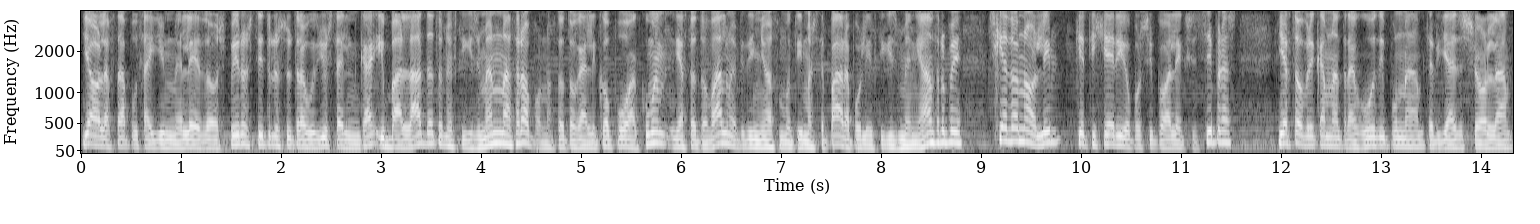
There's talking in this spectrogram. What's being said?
Για όλα αυτά που θα γίνουν, λέει εδώ ο Σπύρος, τίτλος του τραγουδιού στα ελληνικά, Η μπαλάντα των ευτυχισμένων ανθρώπων. Αυτό το γαλλικό που ακούμε, γι' αυτό το βάλουμε, επειδή νιώθουμε ότι είμαστε πάρα πολύ ευτυχισμένοι άνθρωποι, σχεδόν όλοι και τυχεροί, όπως είπε ο Αλέξης Τσίπρας. Γι' αυτό βρήκαμε ένα τραγούδι που να ταιριάζει σε όλα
